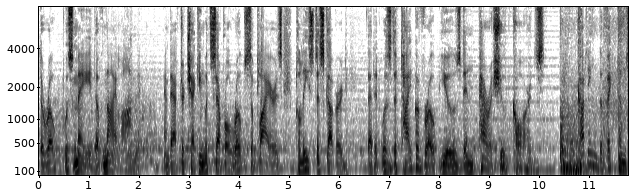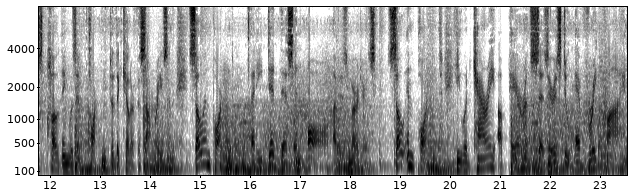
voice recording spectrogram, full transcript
The rope was made of nylon, and after checking with several rope suppliers, police discovered that it was the type of rope used in parachute cords. Cutting the victim's clothing was important to the killer for some reason. So important that he did this in all of his murders. So important, he would carry a pair of scissors to every crime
